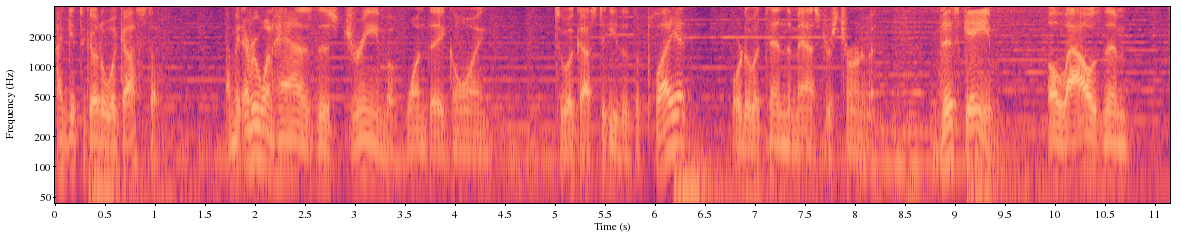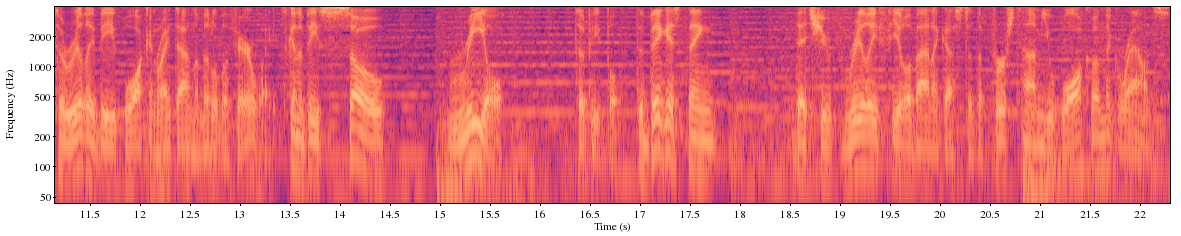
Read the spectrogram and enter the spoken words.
I get to go to Augusta. I mean, everyone has this dream of one day going to Augusta either to play it or to attend the Masters tournament. This game allows them to really be walking right down the middle of the fairway. It's going to be so real to people. The biggest thing that you really feel about Augusta the first time you walk on the grounds,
